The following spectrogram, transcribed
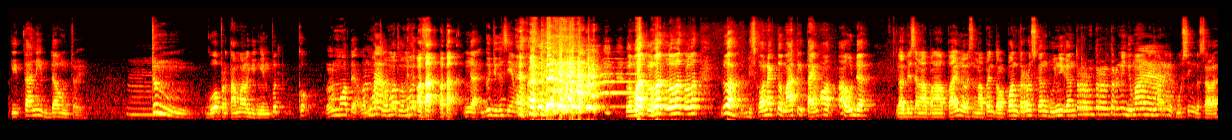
kita nih down coy. Dem, gue pertama lagi nginput kok lemot ya, lemot, Mantap. lemot, lemot. Otak, otak. Enggak, gue juga sih emang otak. lemot, lemot, lemot, lemot. Wah, disconnect tuh, mati, time out. Ah, udah. Nggak bisa ngapa-ngapain, nggak bisa ngapain, telepon terus kan bunyi kan, ter ter ter ini gimana, Iya. gimana, nih pusing, kesalahan.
